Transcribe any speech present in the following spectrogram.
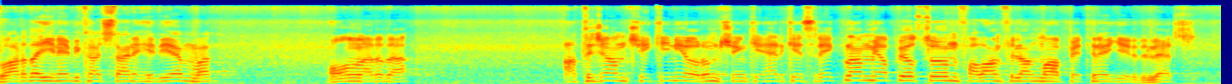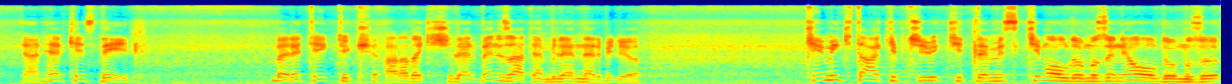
Bu arada yine birkaç tane hediyem var. Onları da atacağım çekiniyorum çünkü herkes reklam yapıyorsun falan filan muhabbetine girdiler. Yani herkes değil. Böyle tek tük arada kişiler beni zaten bilenler biliyor. Kemik takipçi kitlemiz kim olduğumuzu ne olduğumuzu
